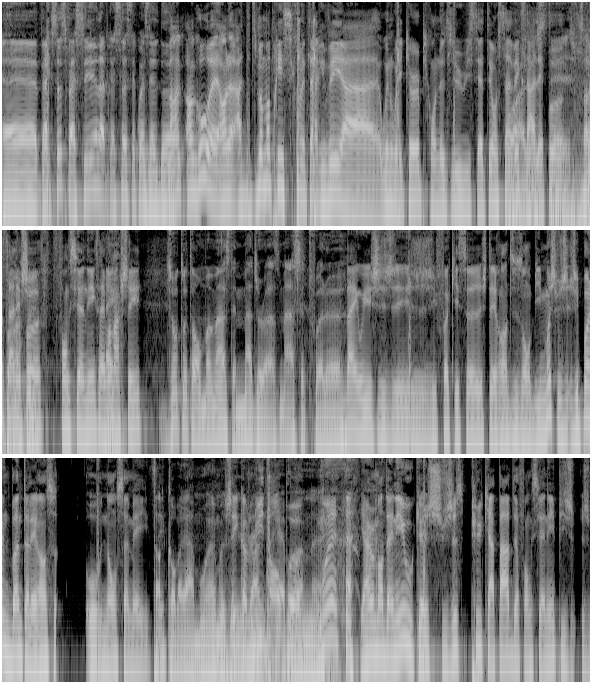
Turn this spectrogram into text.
Euh, fait que ça, c'est facile. Après ça, c'est quoi Zelda? Ben, en, en gros, euh, on a- à du moment précis qu'on était arrivé à Wind Waker puis qu'on a dû resetter, on savait que ça allait pas, Ça allait ça pas allait marcher. pas fonctionner, que ça allait Hey. pas marcher. Joe, toi, ton moment, c'était Majora's Mask cette fois-là. Ben oui, j'ai- fucké ça, j'étais rendu zombie. Moi, j'ai pas une bonne tolérance au non-sommeil. Comparé à moi, moi, Tu sais, j'ai comme lui, très pas. bonne. Moi, il y a un moment donné où que je suis juste plus capable de fonctionner, puis je, je,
